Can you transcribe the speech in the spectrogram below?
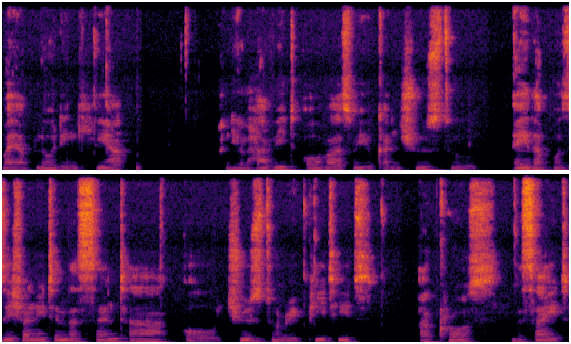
by uploading here and you'll have it over so you can choose to either position it in the center or choose to repeat it across the site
